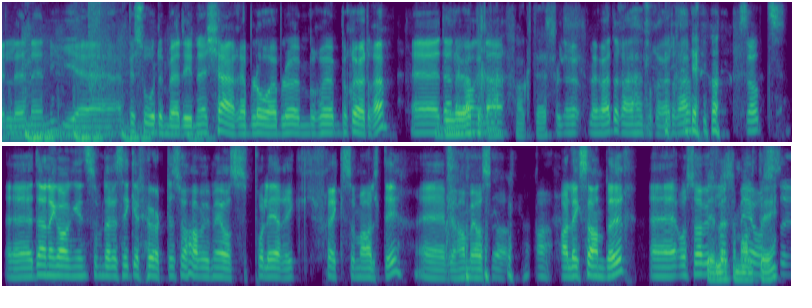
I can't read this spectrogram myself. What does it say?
til en ny episode med dine kjære blå, brødre. Denne blødre, faktisk. Blø, blødre, brødre. ja. Denne gangen, som dere sikkert hørte, så har vi med oss Pål Erik, frekk som alltid. Vi har med oss Aleksander. Og så har vi fått med oss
